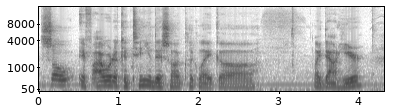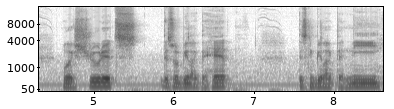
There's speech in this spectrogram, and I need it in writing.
So if I were to continue this, so I'll click like uh, like down here, we'll extrude it. This would be like the hip. This can be like the knee.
